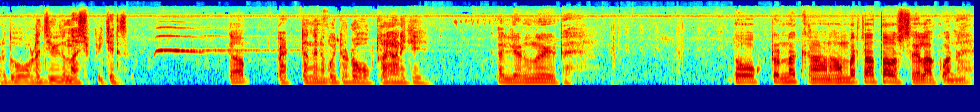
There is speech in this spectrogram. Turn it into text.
ഒരു ഓളെ ജീവിതം നശിപ്പിക്കരുത്. ഇക്ക പെട്ടെന്ന് തന്നെ പോയിട്ട് ഡോക്ടറെ കാണിക്കേ. കല്യാണം ഒന്ന് കഴിയട്ടെ. ഡോക്ടറിനെ കാണാൻ പറ്റാത്ത അവസ്ഥയിലാക്കുവാനെ.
